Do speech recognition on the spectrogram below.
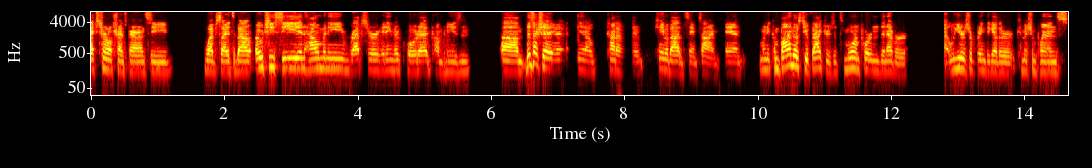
external transparency websites about OTC and how many reps are hitting their quota at companies. And um, this actually, you know, kind of came about at the same time. And when you combine those two factors, it's more important than ever that leaders are putting together commission plans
